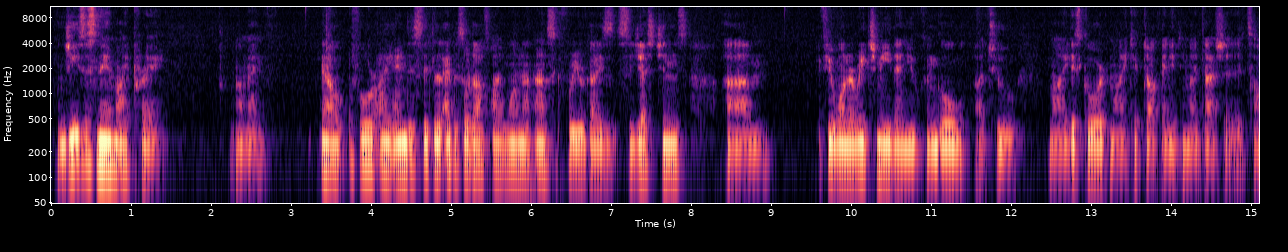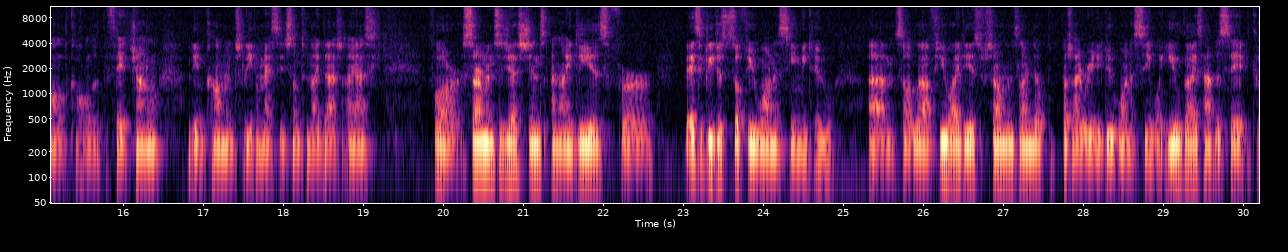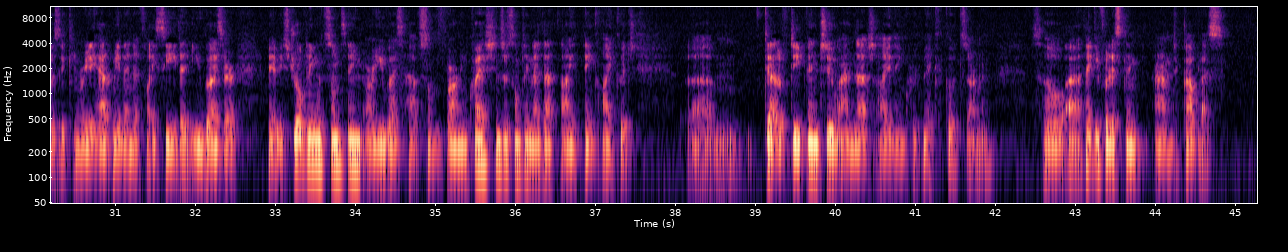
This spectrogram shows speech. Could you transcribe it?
In Jesus' name I pray. Amen. Now, before I end this little episode off, I want to ask for your guys' suggestions. Um, if you want to reach me, then you can go uh, to my Discord, my TikTok, anything like that. It's all called the Faith Channel. Leave a comment, leave a message, something like that. I ask for sermon suggestions and ideas for basically just stuff you want to see me do. Um, so I've got a few ideas for sermons lined up, but I really do want to see what you guys have to say because it can really help me then if I see that you guys are maybe struggling with something or you guys have some burning questions or something like that, that I think I could um, delve deep into and that I think would make a good sermon. So uh, thank you for listening and God bless.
